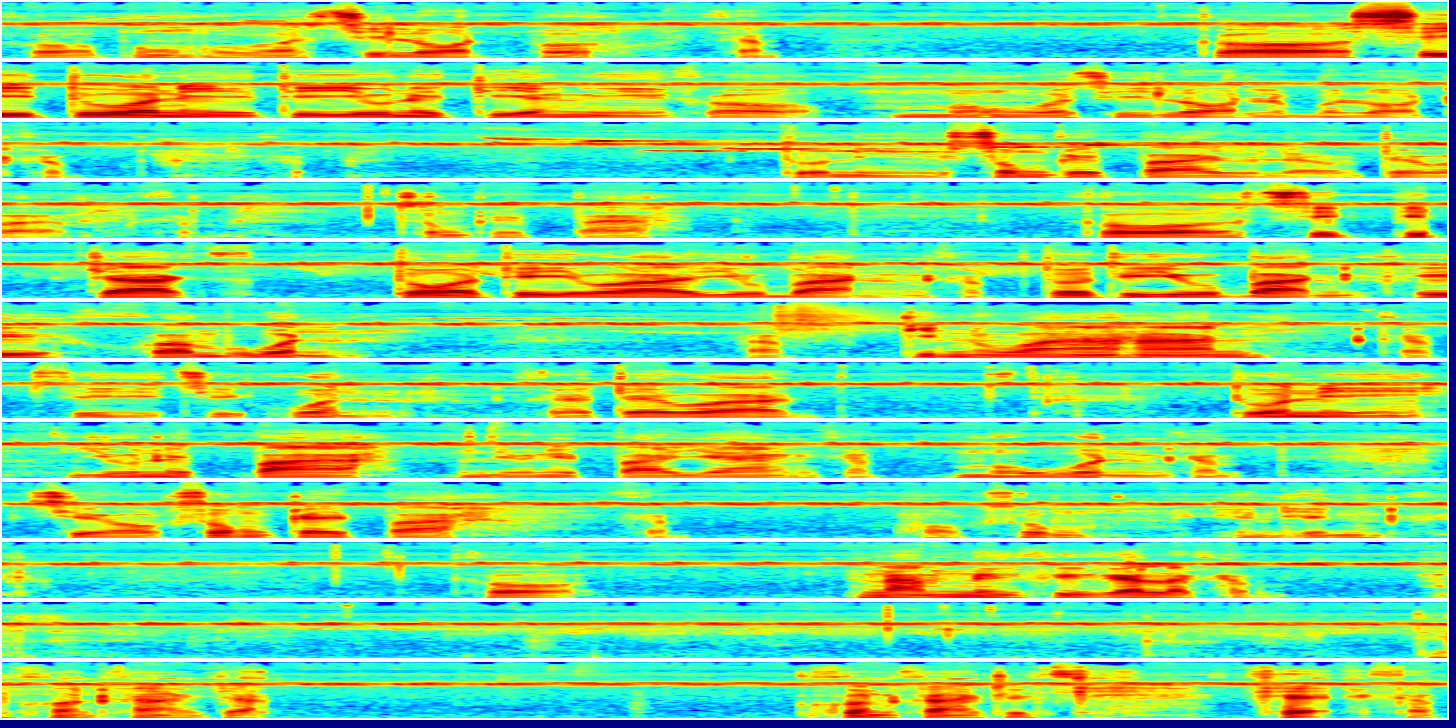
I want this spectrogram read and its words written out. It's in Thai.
ก็พงว่าสิหลอดบ่ครับ ก็สี่ตัวนี่ที่อยู่ในเตียงนี่ก็มองว่าสิหลอดหรือบ่หลอดครับ ตัวนี้ส่งไก่ปลาอยู่แล้ว แต่ว่าครับส่งไก่ปลาก็สิบพิษจากตัวที่ว่าอยู่บ้านครับ ตัวที่อยู่บ้านคือความอ้วนครับกินหัวอาหารครับสิสิอ้วนแต่ว่าตัวนี้อยู่ในป่าอยู่ในป่าย่างครับบ่อ้วนครับเสิออกส่งไก่ปลาครับออกส่งเห็นเห็นก็น้ำหนึ่งคือกันแหละครับ ที่ค่อนข้างจะค่อนข้างจะแคะครับ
